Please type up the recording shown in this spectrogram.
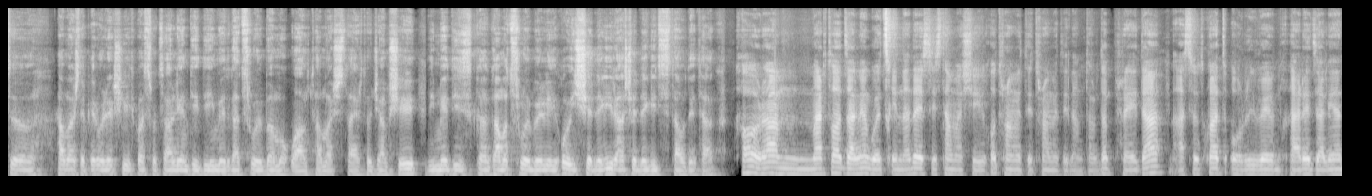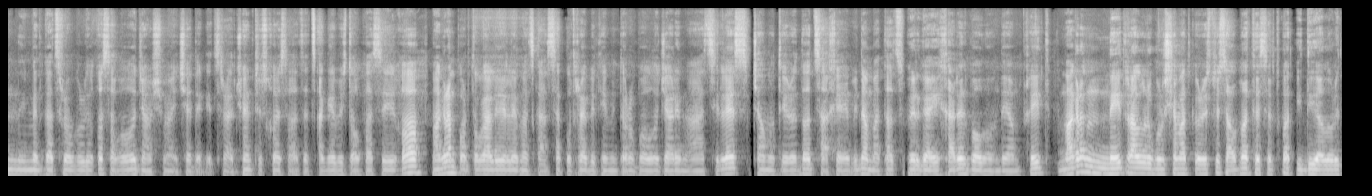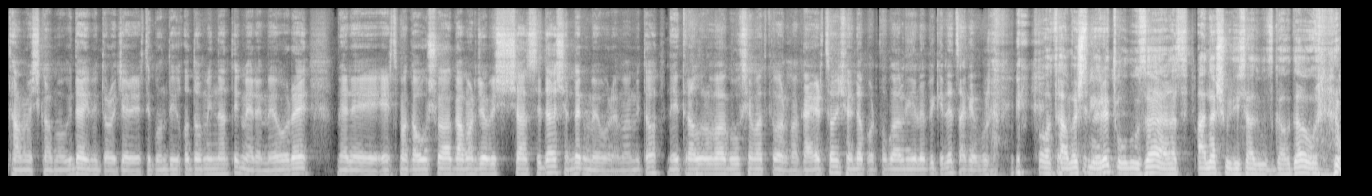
თამაში და პირველ რიგში ითქვას, რომ ძალიან დიდი იმედგაცრუება მოყვა ამ თამაშს საერთო ჯამში. იმედის გამოცრუებელი იყო ის შედეგი, რა შედეგიც თავდეთ აქ. ხო რა მართლა ძალიან გვეწყინა და ეს ის თამაში იყო 18-18 დამთავრდა ფრედა ასე ვთქვათ ორივე მხარე ძალიან იმედგაცრუებული იყო საბოლოო ჯამში მაინც შედეგიც რა. ჩვენთვის ხო ეს რაღაცა წაგების ტოლფასი იყო მაგრამ პორტუგალიელებმაც განსაკუთრებით იმიტომ რომ ბოლო ჯარი მააცილეს ჩამოტიროდოთ სახეები და მათაც ვერ გაიხარეს ბოლომდე ამ ფრით. მაგრამ ნეიტრალური გულშემატკივრისთვის ალბათ ესე ვთქვათ იდეალური თამაში გამოვიდა იმიტომ რომ ჯერ ერთი გუნდი იყო დომინანტი მე მეორე მე ერთმა გაუშვა გამარჯვების შანსი და შემდეგ მეორემ, ამიტომ ნეიტრალურობა გულშემატკივარმა გაერთო ჩვენ და პორტუგალიელები კიდე წაგებულები. ხო, თამაში მერე ტულუზა, რაც პანაშვილის ადულს გავდა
